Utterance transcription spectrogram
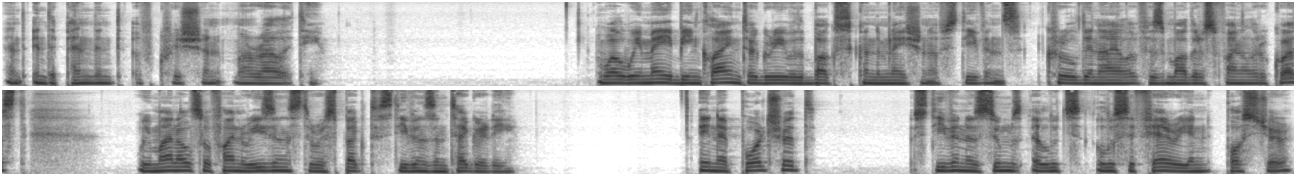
and independent of Christian morality. While we may be inclined to agree with Buck's condemnation of Stephen's cruel denial of his mother's final request, we might also find reasons to respect Stephen's integrity. In a portrait, Stephen assumes a Luciferian posture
